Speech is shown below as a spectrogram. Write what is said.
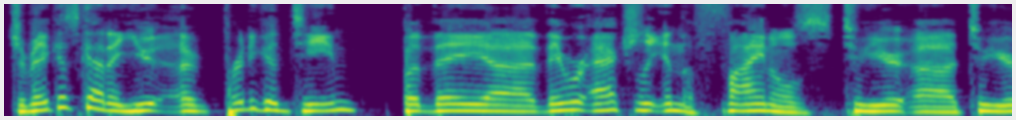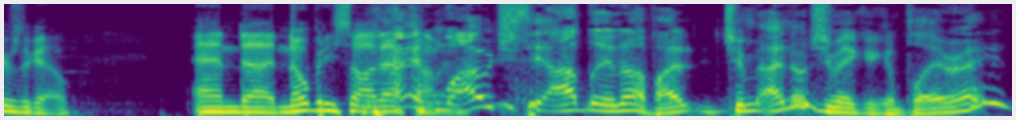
Jamaica's got a pretty good team, but they uh, they were actually in the finals two year uh, two years ago, and uh, nobody saw that coming. Why would you say oddly enough? I, I know Jamaica can play, right?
